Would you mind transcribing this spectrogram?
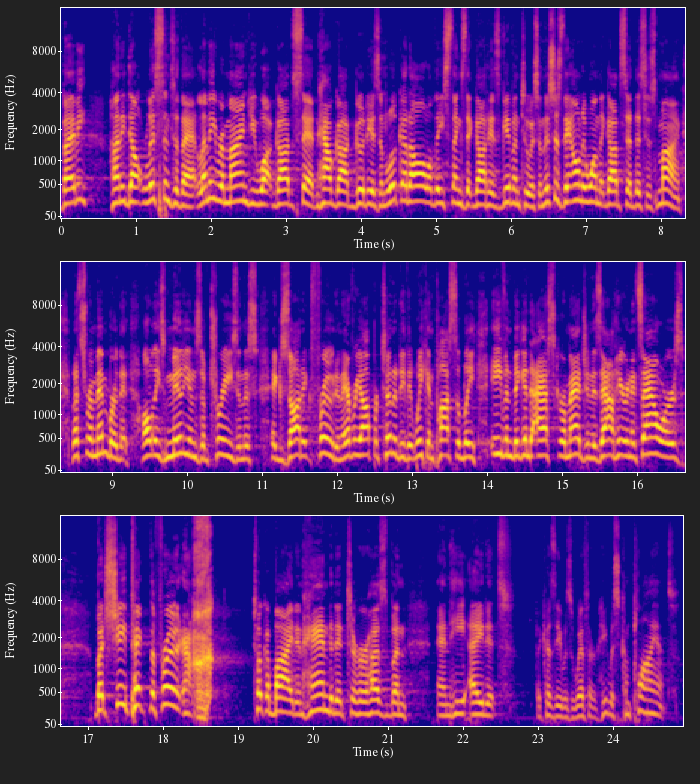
Baby, honey, don't listen to that. Let me remind you what God said and how God good is. And look at all of these things that God has given to us. And this is the only one that God said, This is mine. Let's remember that all these millions of trees and this exotic fruit and every opportunity that we can possibly even begin to ask or imagine is out here and it's ours. But she picked the fruit and took a bite and handed it to her husband, and he ate it because he was with her. He was compliant.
